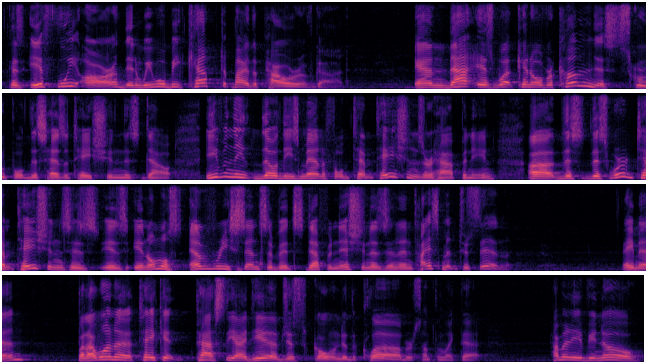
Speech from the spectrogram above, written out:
Because if we are, then we will be kept by the power of God. And that is what can overcome this scruple, this hesitation, this doubt. Even the, though these manifold temptations are happening, uh, this, this word temptations is, is, in almost every sense of its definition, is an enticement to sin. Amen? But I want to take it past the idea of just going to the club or something like that. How many of you know,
